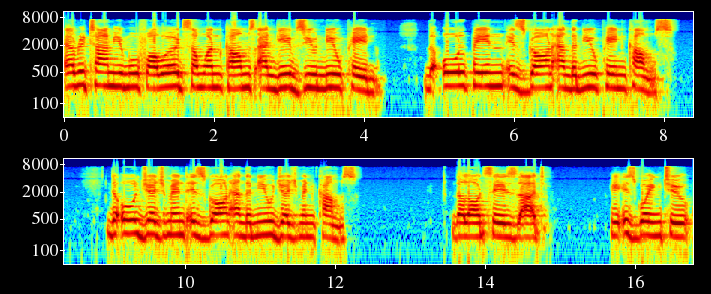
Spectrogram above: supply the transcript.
Every time you move forward, someone comes and gives you new pain. The old pain is gone and the new pain comes. The old judgment is gone and the new judgment comes. The Lord says that He is going to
